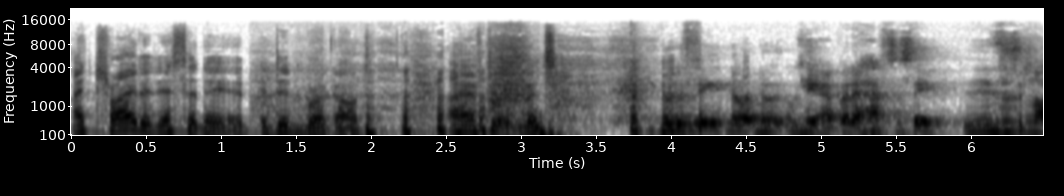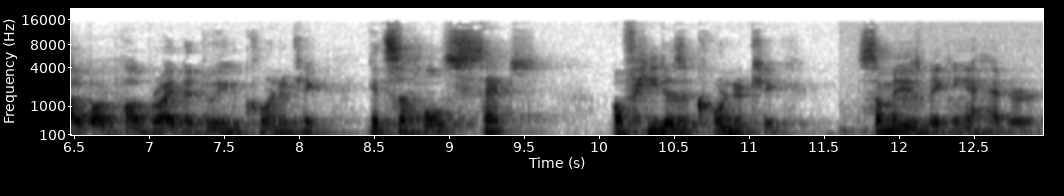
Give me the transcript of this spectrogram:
I tried it yesterday. It, it didn't work out. I have to admit. No, the thing, no, no, okay, but I have to say, this is not about Paul Breitner doing a corner kick. It's a whole set of he does a corner kick, somebody is making a header,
